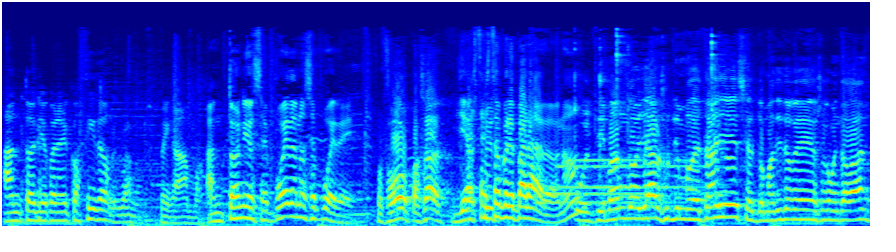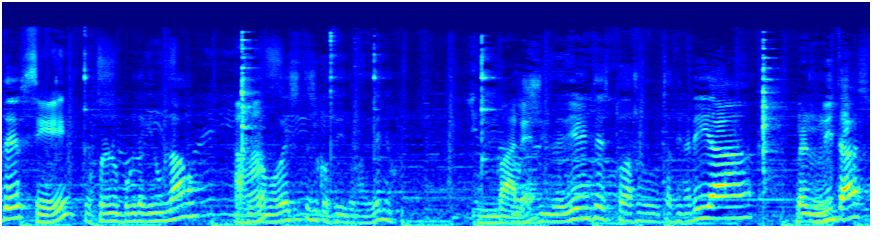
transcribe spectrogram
Antonio con el cocido. Pues vamos. Venga, vamos. Antonio, ¿se puede o no se puede? Por favor, pasad. Ya está esto preparado, ¿no? Ultimando ya los últimos detalles, el tomatito que os he comentado antes. Sí. Pues poner un poquito aquí en un lado. Ajá. Y como veis, este es el cocidito madrileño. Vale. Todos sus ingredientes, toda su chacinería, verduritas.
